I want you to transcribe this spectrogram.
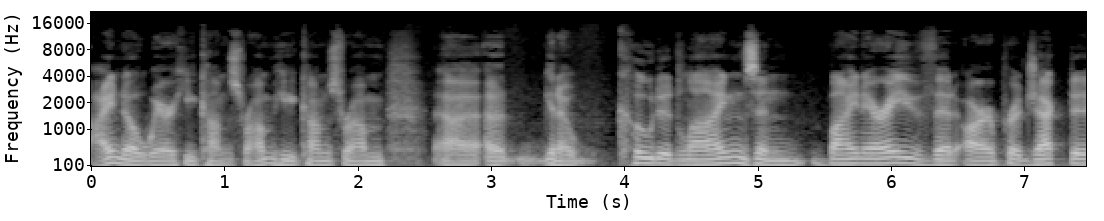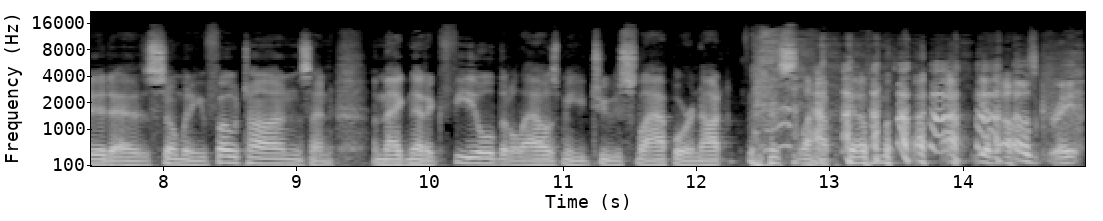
I know where he comes from. He comes from, uh, a, you know." Coded lines in binary that are projected as so many photons and a magnetic field that allows me to slap or not slap him. you know? That was great.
